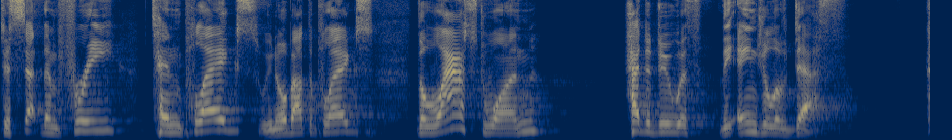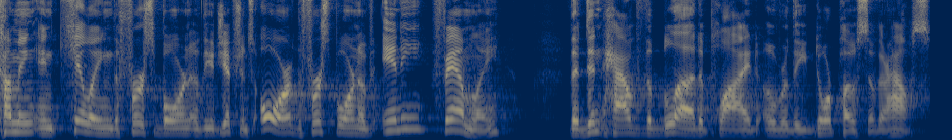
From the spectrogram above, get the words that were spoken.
to set them free. 10 plagues. We know about the plagues. The last one had to do with the angel of death coming and killing the firstborn of the Egyptians or the firstborn of any family that didn't have the blood applied over the doorposts of their house.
